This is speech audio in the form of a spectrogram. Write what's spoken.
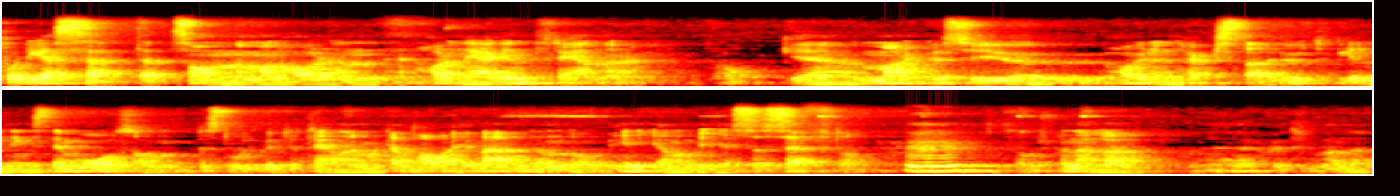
på det sättet som när man har en, har en egen tränare. Och eh, Marcus ju, har ju den högsta utbildningsnivå som pistolskyttetränare man kan ha i världen och genom ISSF då, mm. som nationella eh, skytteförbundet.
